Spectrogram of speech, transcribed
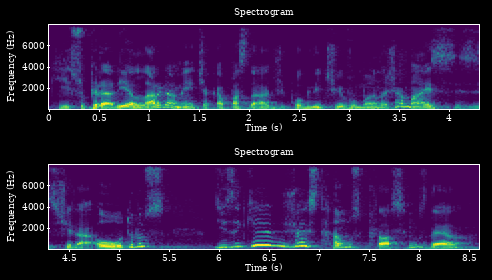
que superaria largamente a capacidade cognitiva humana, jamais existirá. Outros dizem que já estamos próximos dela.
